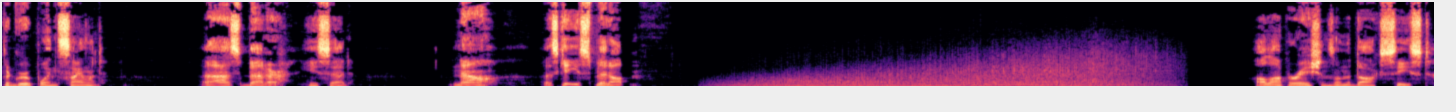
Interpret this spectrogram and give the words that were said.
The group went silent. That's better, he said. Now, let's get you split up. All operations on the docks ceased.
